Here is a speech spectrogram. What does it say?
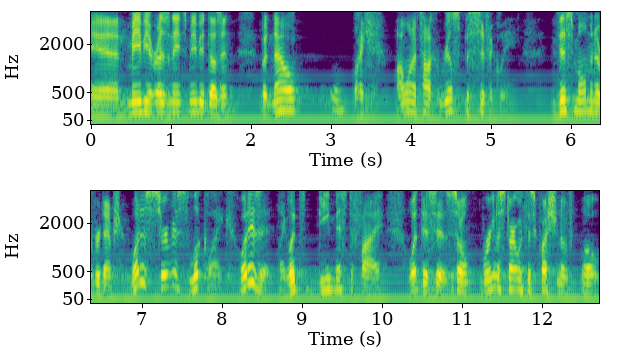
and maybe it resonates, maybe it doesn't. But now, like, I want to talk real specifically this moment of redemption. What does service look like? What is it? Like, let's demystify what this is. So, we're going to start with this question of, well,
